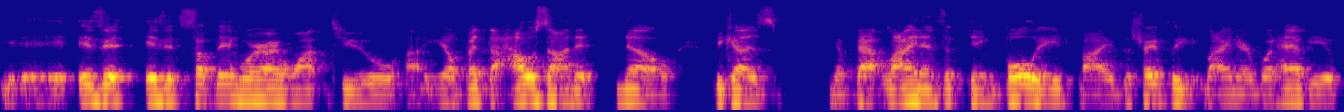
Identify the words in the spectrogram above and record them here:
is it is it something where I want to uh, you know bet the house on it? No, because you know that line ends up getting bullied by the Scheifele line or what have you.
